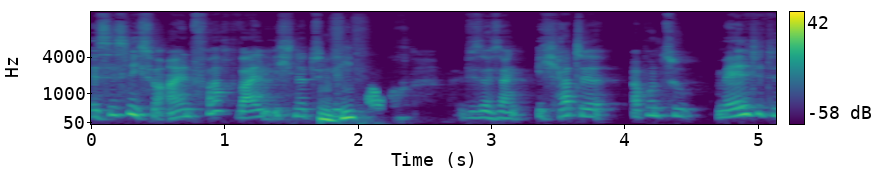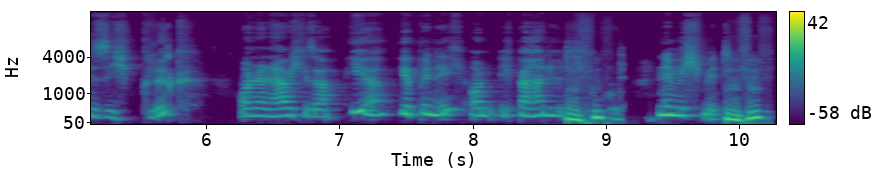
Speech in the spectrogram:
es ist nicht so einfach, weil ich natürlich mhm. auch, wie soll ich sagen, ich hatte ab und zu meldete sich Glück und dann habe ich gesagt, hier, hier bin ich und ich behandle dich mhm. gut, nimm mich mit. Mhm.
